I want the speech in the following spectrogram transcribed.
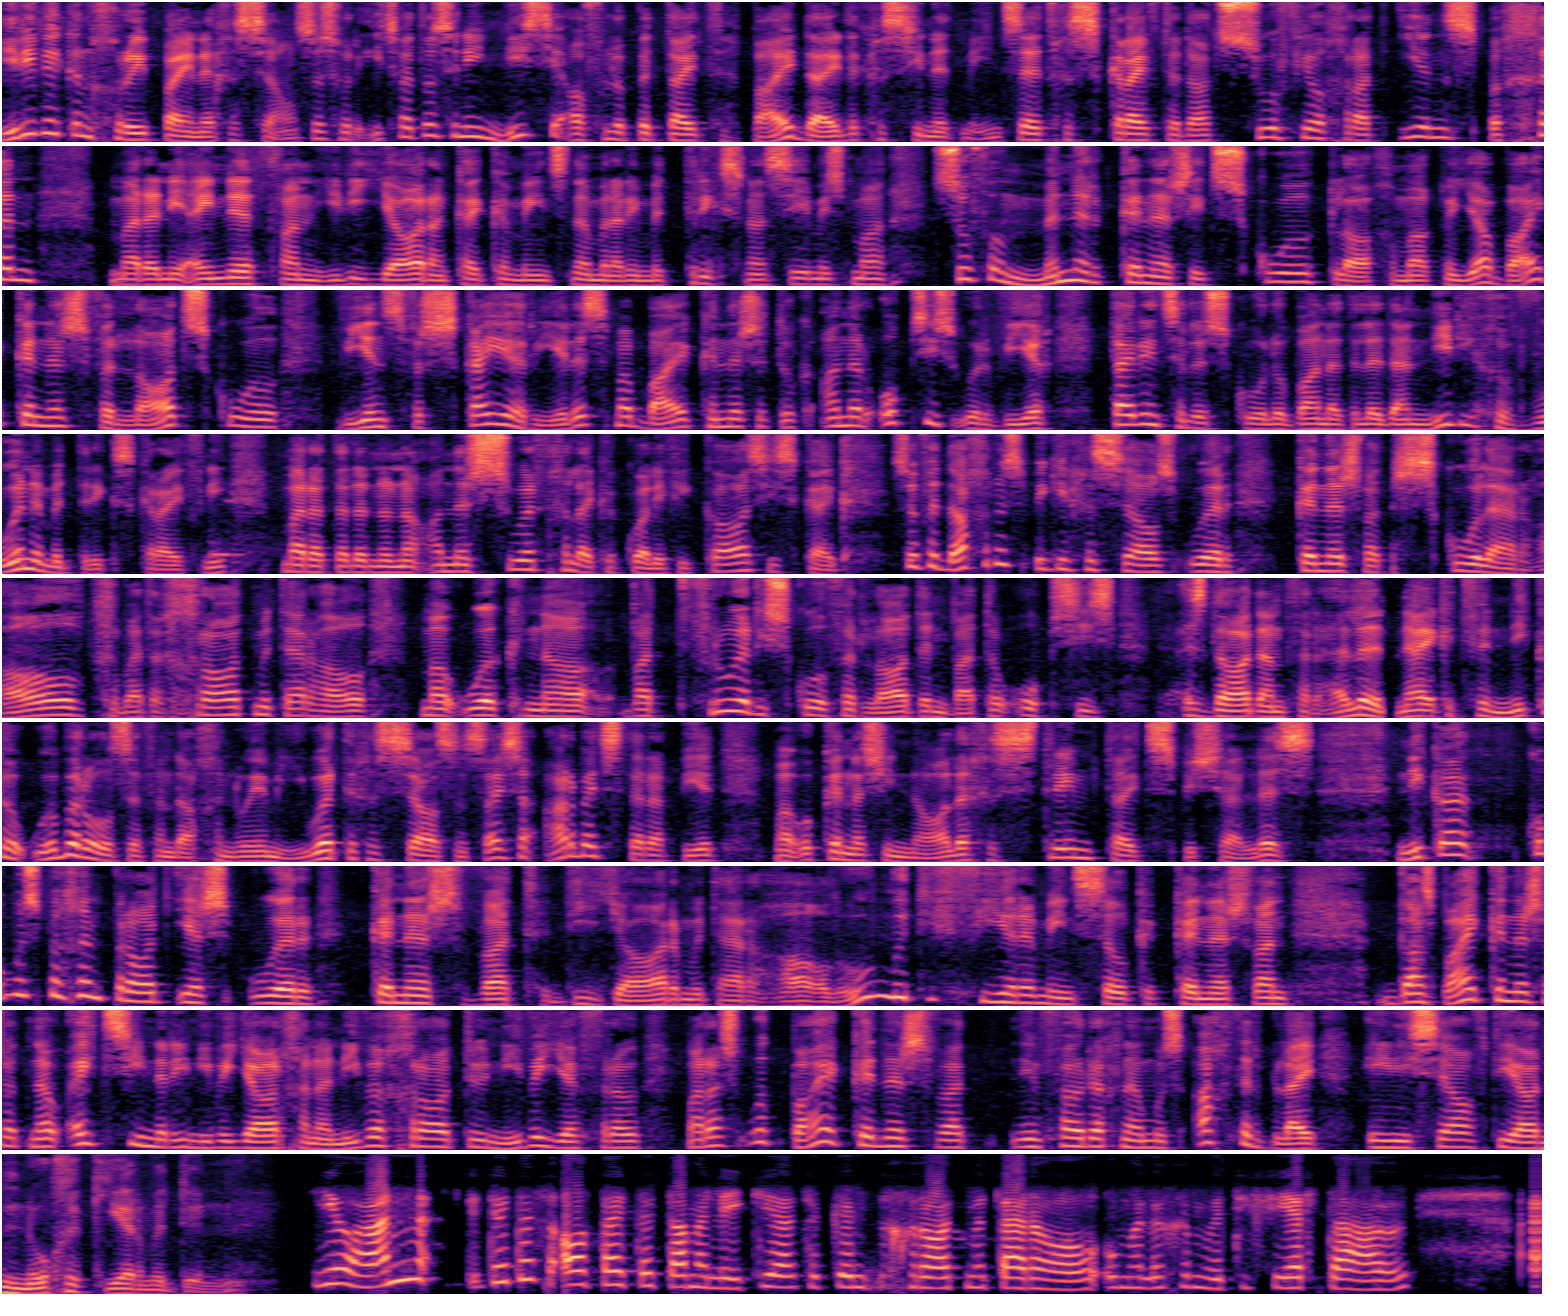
Hierdie week in Groepyne gesels ons oor iets wat ons in die nuus die afgelope tyd baie duidelik gesien het. Mense het geskryf dat daar soveel graad 1s begin, maar aan die einde van hierdie jaar dan kyk 'n mens nou maar na die matrieks en dan sê mense maar soveel minder kinders het skool klaar gemaak. Nou ja, baie kinders verlaat skool weens verskeie redes, maar baie kinders het ook ander opsies oorweeg tydens hulle skoolloopbaan dat hulle dan nie die gewone matriek skryf nie, maar dat hulle nou na ander soortgelyke kwalifikasies kyk. So vandag gaan ons 'n bietjie gesels oor kinders kinders wat skool herhaal, wat 'n graad moet herhaal, maar ook na wat vroeër die skool verlaat en watter opsies is daar dan vir hulle. Nou ek het vir Nika Oberholse vandag genooi om hieroor te gesels en sy's 'n arbeidsterapeut, maar ook 'n nasionale gestremdheidsspesialis. Nika, kom ons begin praat eers oor kinders wat die jaar moet herhaal. Hoe motiveer 'n mens sulke kinders want daar's baie kinders wat nou uitsien dat die nuwe jaar gaan 'n nuwe graad toe, nuwe juffrou, maar daar's ook baie kinders wat eenvoudig nou moes agterbly en dieselfde jaar nog 'n keer moet doen. Johan, dit is altyd 'n tamaletjie as 'n kind graad moet herhaal om hulle gemotiveerd te hou.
